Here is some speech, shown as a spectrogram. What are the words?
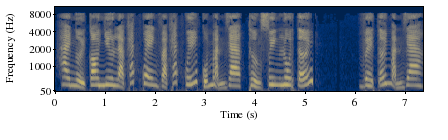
hai người coi như là khách quen và khách quý của Mạnh Gia, thường xuyên lui tới. Về tới Mạnh Gia.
